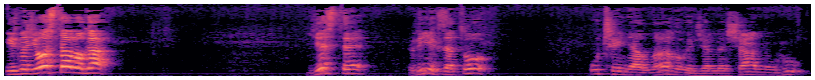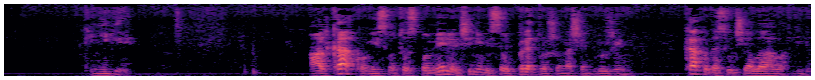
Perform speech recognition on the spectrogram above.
Između ostaloga, jeste lijek za to učenja Allahove Đalešanuhu knjige. Ali kako? Mi smo to spomenuli, čini mi se u pretprošlom našem druženju. Kako da se uči Allahova knjiga?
